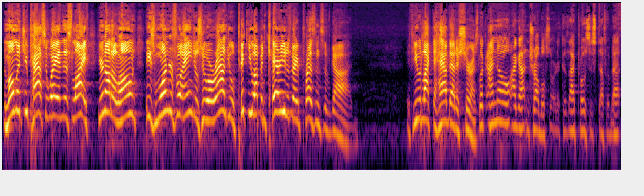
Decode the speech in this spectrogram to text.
The moment you pass away in this life, you're not alone. These wonderful angels who are around you will pick you up and carry you to the very presence of God. If you would like to have that assurance, look, I know I got in trouble sort of because I posted stuff about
